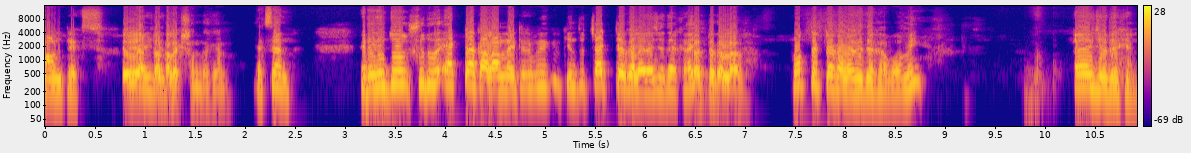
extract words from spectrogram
Mountex এই একটা কালেকশন দেখেন। দেখছেন? এটা কিন্তু শুধু একটা কালার না এটার কিন্তু চারটা কালার আছে দেখাই। চারটে কালার প্রত্যেকটা কালারই দেখাবো আমি। এই যে দেখেন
